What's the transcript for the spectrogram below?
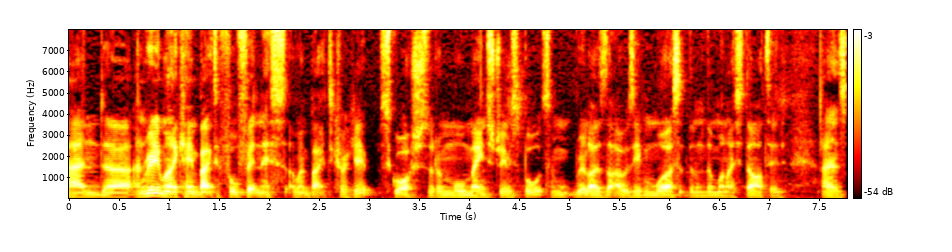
And, uh, and really, when I came back to full fitness, I went back to cricket, squash, sort of more mainstream sports, and realised that I was even worse at them than when I started, and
